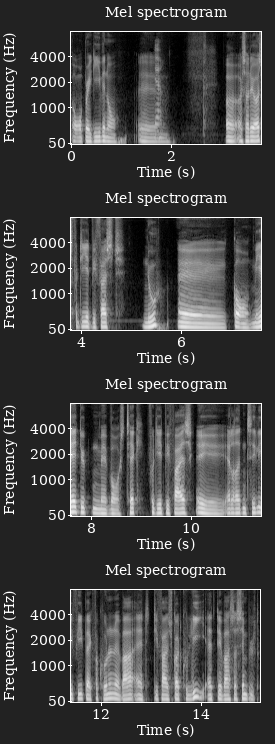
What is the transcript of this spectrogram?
over break-even år. Øh, ja. og, og så er det også fordi, at vi først nu øh, går mere i dybden med vores tech, fordi at vi faktisk øh, allerede den tidlige feedback fra kunderne var, at de faktisk godt kunne lide, at det var så simpelt.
